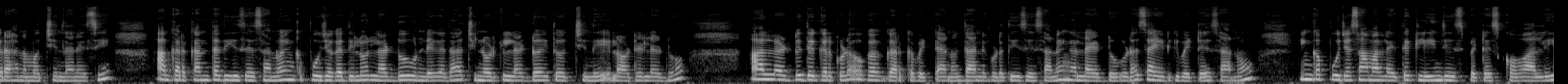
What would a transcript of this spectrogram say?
గ్రహణం వచ్చిందనేసి ఆ గరక అంతా తీసేసాను. ఇంకా పూజ గదిలో లడ్డు ఉండే కదా చిన్నోడికి లడ్డు అయితే వచ్చింది లాటరీ లడ్డు. ఆ లడ్డు దగ్గర కూడా ఒక గరక పెట్టాను. దాన్ని కూడా తీసేసాను. ఇంకా లడ్డు కూడా సైడ్కి పెట్టేశాను ఇంకా పూజ సామాన్లు అయితే క్లీన్ చేసి పెట్టేసుకోవాలి.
